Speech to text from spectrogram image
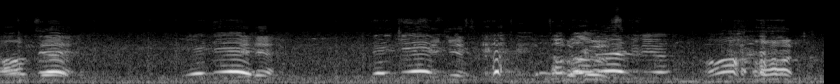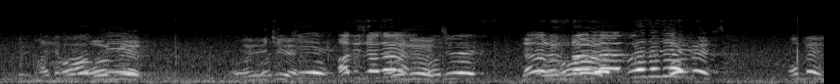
Altı. Altı. 7, Yedi. 8, Sekiz. 9, Dokuz. 10, On. Hadi On bir. On iki. 12, Hadi Caner. On üç. 13, Caner hızlı lan. Murat hadi. On beş. On beş.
